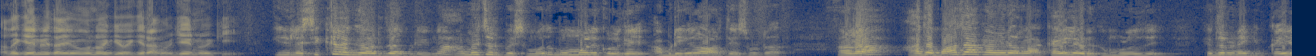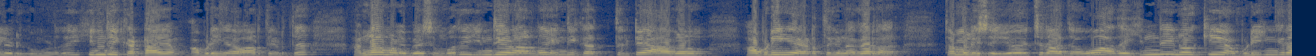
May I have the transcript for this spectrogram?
அந்த கேள்வி தான் இவங்க நோக்கி வைக்கிறாங்க விஜய் நோக்கி. இதில் சிக்கல் எங்கே வருது அப்படின்னா அமைச்சர் பேசும்போது மும்மொழி கொள்கை அப்படிங்கிற வார்த்தையை சொல்கிறார் ஆனா அதை பாஜகவினர் கையில் எடுக்கும் பொழுது எதிர்வினைக்கு கையில் எடுக்கும் பொழுது ஹிந்தி கட்டாயம் அப்படிங்கிற வார்த்தை எடுத்து அண்ணாமலை பேசும்போது இந்தியனாக இருந்தால் ஹிந்தி கற்றுக்கிட்டே ஆகணும் அப்படிங்கிற இடத்துக்கு நகர்றார். தமிழிசையோ எச் ராஜாவோ அதை ஹிந்தி நோக்கி அப்படிங்கிற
